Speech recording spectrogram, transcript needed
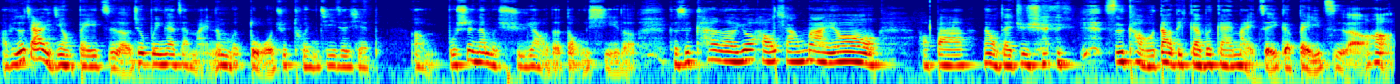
啊，比如说家里已经有杯子了，就不应该再买那么多去囤积这些，嗯，不是那么需要的东西了。可是看了又好想买哦。好吧，那我再继续 思考，我到底该不该买这一个杯子了哈。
